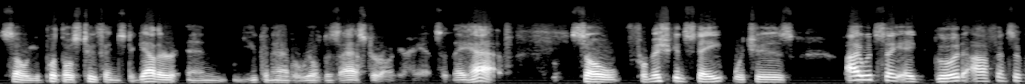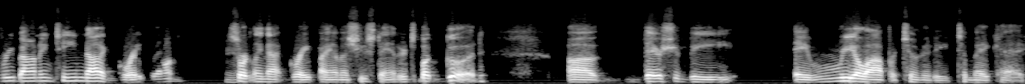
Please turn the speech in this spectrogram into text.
So you put those two things together and you can have a real disaster on your hands. And they have. So for Michigan State, which is, I would say, a good offensive rebounding team, not a great one, mm-hmm. certainly not great by MSU standards, but good, uh, there should be a real opportunity to make hay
